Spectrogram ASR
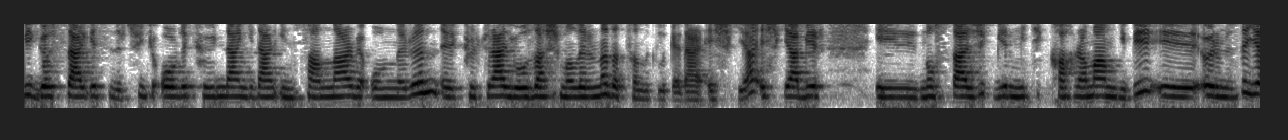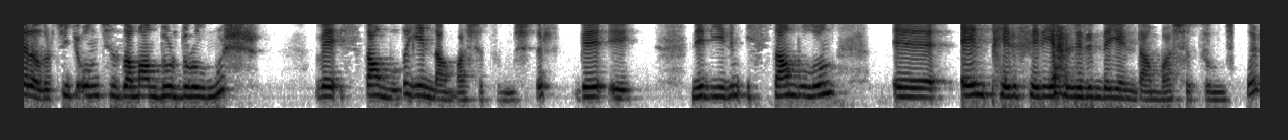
bir göstergesidir. Çünkü orada köyünden giden insanlar ve onların e, kültürel yozlaşmalarına da tanıklık eder eşkıya. Eşkıya bir e, nostaljik bir mitik kahraman gibi e, önümüzde yer alır. Çünkü onun için zaman durdurulmuş ve İstanbul'da yeniden başlatılmıştır. Ve e, ne diyelim İstanbul'un e, en periferi yerlerinde yeniden başlatılmıştır.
